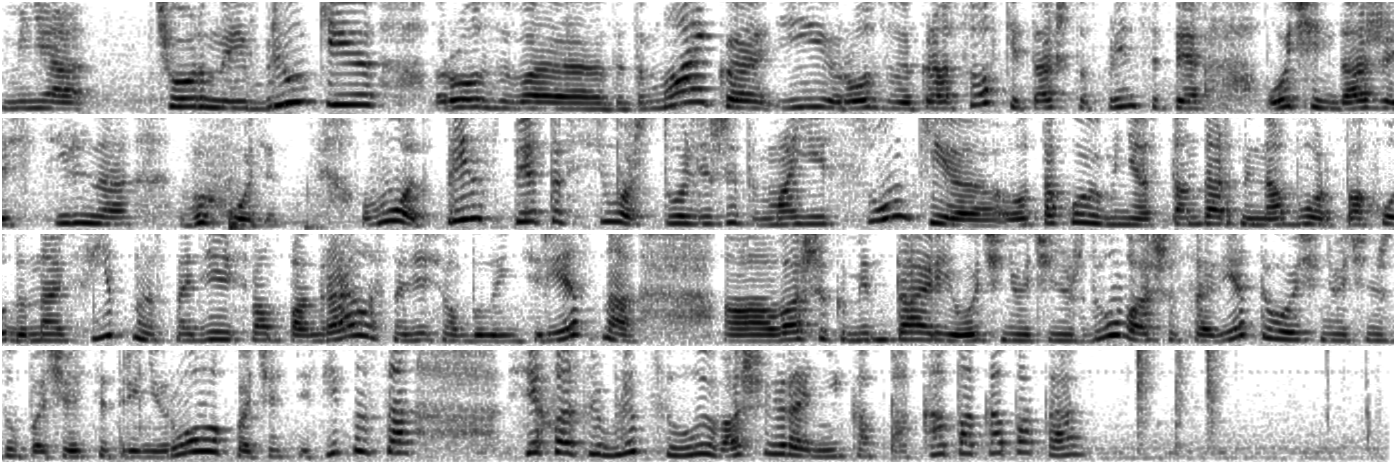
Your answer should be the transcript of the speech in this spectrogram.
у меня черные брюки, розовая вот эта майка и розовые кроссовки, так что, в принципе, очень даже стильно выходит. Вот, в принципе, это все, что лежит в моей сумке. Вот такой у меня стандартный набор похода на фитнес. Надеюсь, вам понравилось, надеюсь, вам было интересно. А, ваши комментарии очень-очень жду, ваши советы очень-очень жду по части тренировок, по части фитнеса. Всех вас люблю, целую, ваша Вероника. Пока-пока-пока.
